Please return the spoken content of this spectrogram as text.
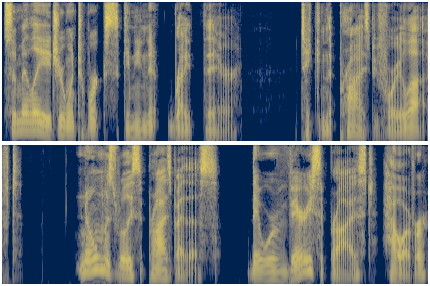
so Meleager went to work skinning it right there, taking the prize before he left. No one was really surprised by this. They were very surprised, however,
